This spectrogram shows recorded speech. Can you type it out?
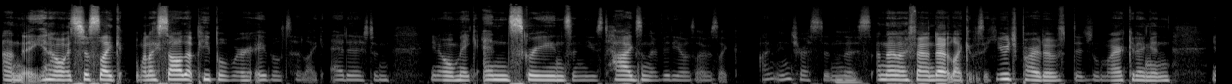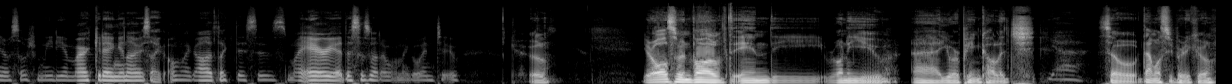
and you know, it's just like when I saw that people were able to like edit and, you know, make end screens and use tags in their videos, I was like, I'm interested in this. And then I found out like it was a huge part of digital marketing and, you know, social media marketing. And I was like, oh my God, like this is my area. This is what I want to go into. Cool. You're also involved in the RunEU uh, European College, Yeah. so that must be pretty cool.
